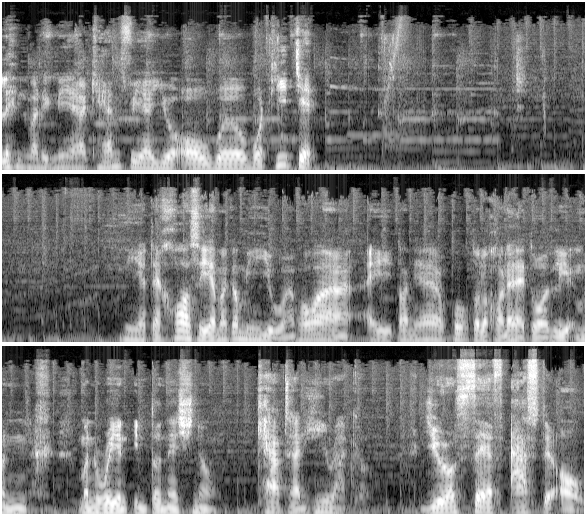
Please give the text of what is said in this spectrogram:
เล่นมาถึงนี่ฮะ Can Fear Your Old World บทที่ 7 นี่แต่ข้อเสียมันก็มีอยู่นะเพราะว่าไอตอนนี้พวกตัวละครได้หลายตัวมันมันเรียน international Captain Hirako You're safe after all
